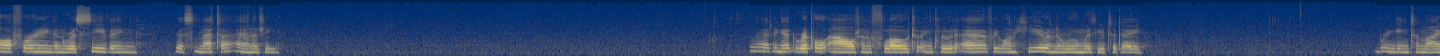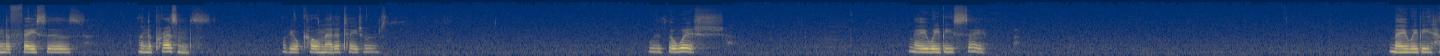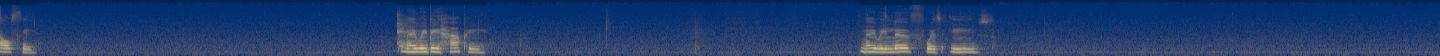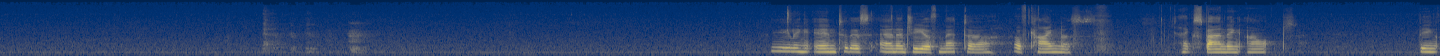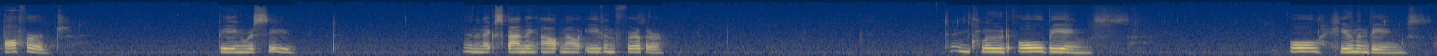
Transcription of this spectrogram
Offering and receiving this metta energy. letting it ripple out and flow to include everyone here in the room with you today. Bringing to mind the faces and the presence of your co meditators. With the wish, may we be safe. May we be healthy. May we be happy. May we live with ease. Feeling into this energy of metta, of kindness, expanding out, being offered, being received, and then expanding out now even further to include all beings all human beings.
